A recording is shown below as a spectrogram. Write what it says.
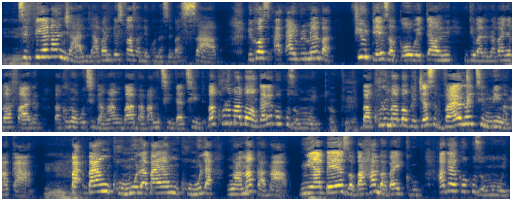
mhm. sifike kanjani la bantu besifazane khona sebasisaba because i remember few days ago wetown ngidibana nabanye abafana bakhuluma ukuthi bangangibamba bangithintathinte bakhuluma bonke akekho kuze omunye bakhuluma bonke just violating me ngamagama mm. bayangikhumula bayangikhumula ngamagama abo ngiyabezwa bahamba bayigroup akekho kuze omunye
